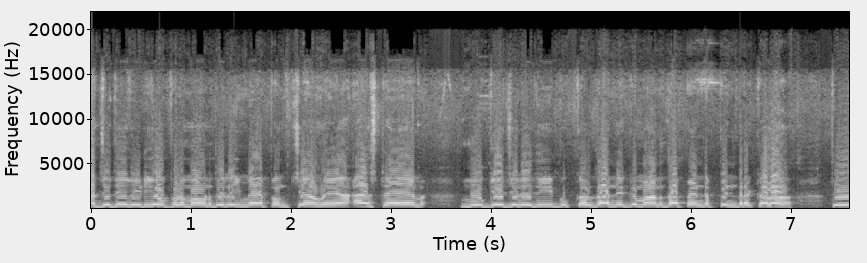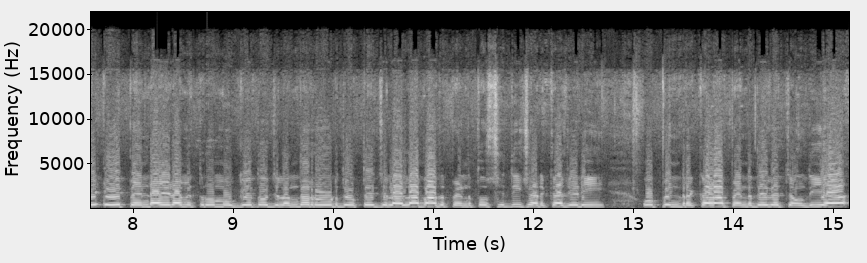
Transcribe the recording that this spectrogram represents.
ਅੱਜ ਦੀ ਵੀਡੀਓ ਫਿਲਮਾਉਣ ਦੇ ਲਈ ਮੈਂ ਪਹੁੰਚਿਆ ਹੋਇਆ ਇਸ ਟਾਈਮ ਮੋਗੇ ਜ਼ਿਲ੍ਹੇ ਦੀ ਬੁੱਕਲ ਦਾ ਨਿਗਮਾਨ ਦਾ ਪਿੰਡ ਪਿੰਡਰ ਕਲਾਂ ਤੇ ਇਹ ਪਿੰਡ ਆ ਜਿਹੜਾ ਮਿੱਤਰੋ, ਮੋਗੇ ਤੋਂ ਜਲੰਧਰ ਰੋਡ ਦੇ ਉੱਤੇ ਜਲਾਲਾਬਾਦ ਪਿੰਡ ਤੋਂ ਸਿੱਧੀ ਸੜਕ ਆ ਜਿਹੜੀ, ਉਹ ਪਿੰਡਰ ਕਲਾਂ ਪਿੰਡ ਦੇ ਵਿੱਚ ਆਉਂਦੀ ਆ।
